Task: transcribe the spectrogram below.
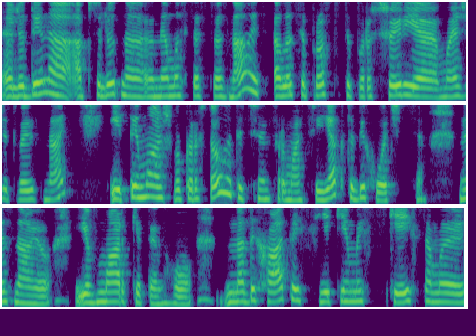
Людина абсолютно не мистецтвознавець, але це просто типу розширює межі твоїх знань, і ти можеш використовувати цю інформацію, як тобі хочеться. Не знаю, в маркетингу, надихатись якимись кейсами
